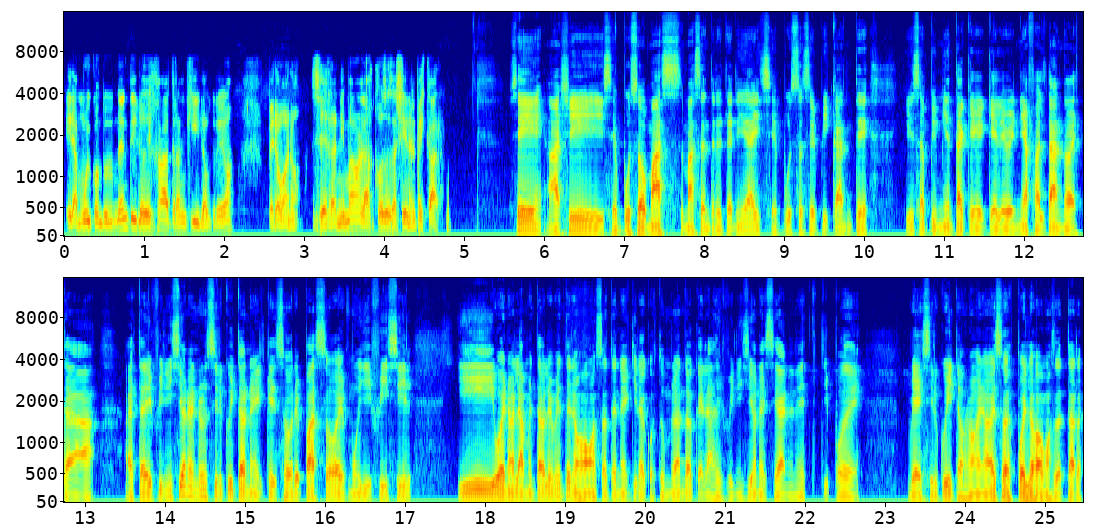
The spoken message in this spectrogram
era muy contundente y lo dejaba tranquilo, creo. Pero bueno, se reanimaron las cosas allí en el pescar. Sí, allí se puso más, más entretenida y se puso ese picante y esa pimienta que, le venía faltando a esta, a esta definición en un circuito en el que el sobrepaso es muy difícil. Y bueno, lamentablemente nos vamos a tener que ir acostumbrando a que las definiciones sean en este tipo de, de circuitos. ¿no? Bueno, eso después lo vamos a estar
